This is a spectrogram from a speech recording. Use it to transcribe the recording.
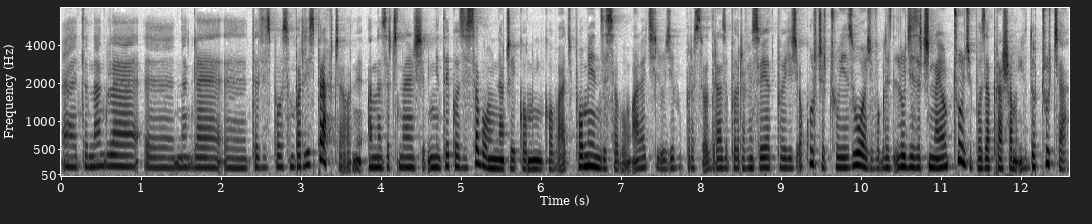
e, to nagle, e, nagle e, te zespoły są bardziej sprawcze. One, one zaczynają się nie tylko ze sobą inaczej komunikować, pomiędzy sobą, ale ci ludzie po prostu od razu potrafią sobie odpowiedzieć, o kurczę, czuję złość. W ogóle ludzie zaczynają czuć, bo zapraszam ich do czucia.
